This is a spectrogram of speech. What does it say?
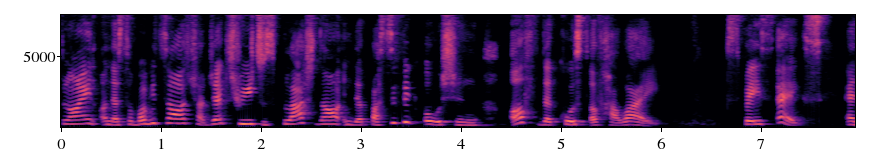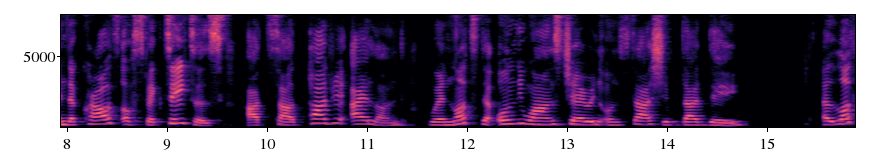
flying on a suborbital trajectory to splash down in the Pacific Ocean off the coast of Hawaii. SpaceX and the crowds of spectators at South Padre Island were not the only ones cheering on Starship that day a lot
